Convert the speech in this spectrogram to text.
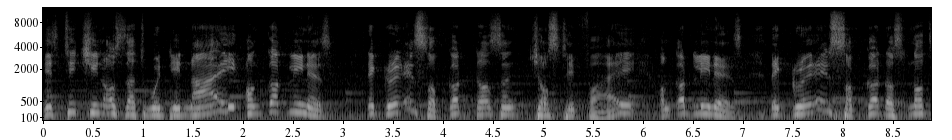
is teaching us that we deny ungodliness. The grace of God doesn't justify ungodliness. The grace of God does not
